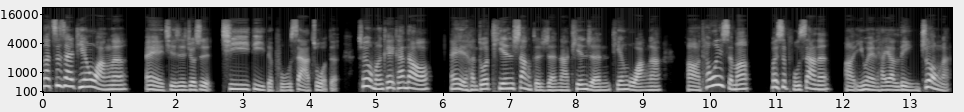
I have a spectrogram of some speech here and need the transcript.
那自在天王呢？哎，其实就是七地的菩萨做的，所以我们可以看到哦，哎，很多天上的人啊，天人、天王啊，啊，他为什么会是菩萨呢？啊，因为他要领众啊，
